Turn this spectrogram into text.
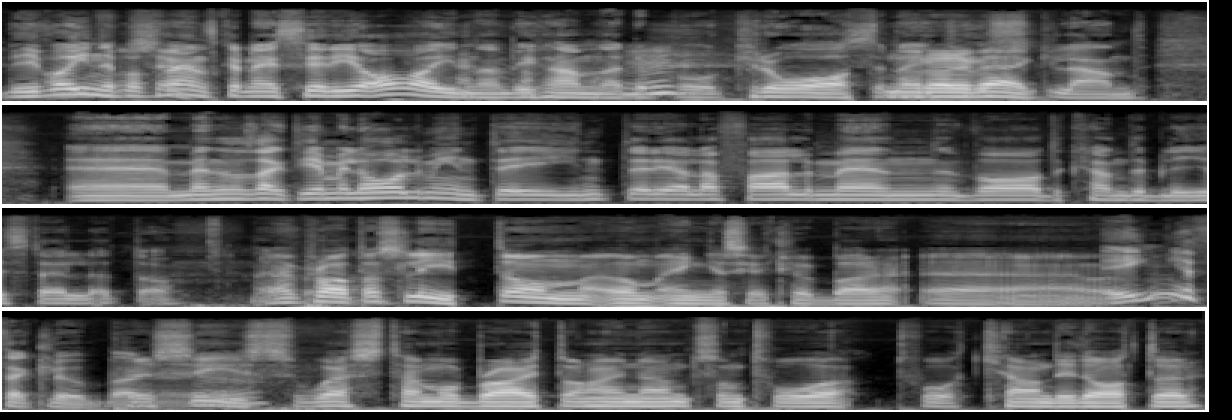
Vi var Ja, inne på svenskarna i Serie A innan vi hamnade på kroaterna Snurrar i iväg. Tyskland. Eh, men som sagt, Emil Holm inte i Inter i alla fall, men vad kan det bli istället då? Det har pratats lite om, om engelska klubbar. Eh, Engelska klubbar? Precis, West Ham och Brighton har ju nämnts som två, två kandidater.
